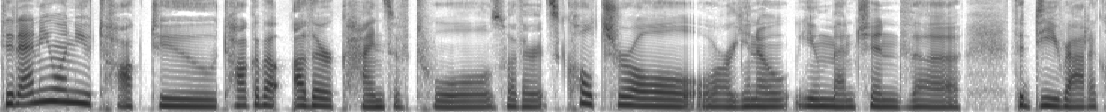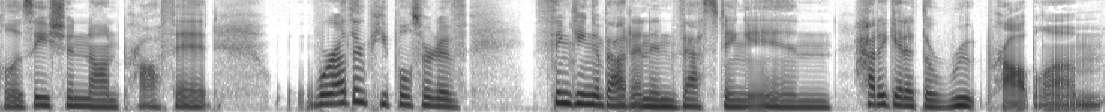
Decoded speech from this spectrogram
did anyone you talk to talk about other kinds of tools, whether it's cultural or, you know, you mentioned the the de-radicalization nonprofit. Were other people sort of thinking about and investing in how to get at the root problem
